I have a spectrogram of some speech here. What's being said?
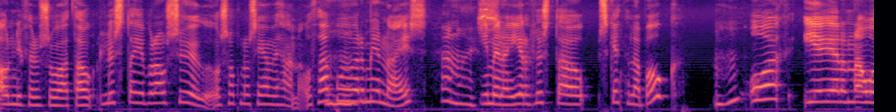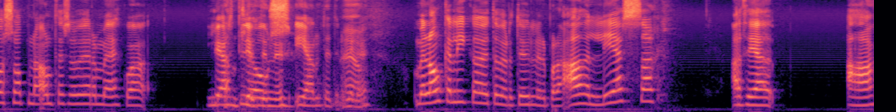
en ég fyrir að sofa, þá hlusta ég bara á sögu og sopna síðan við hana og það búið að vera mjög næs. næs Ég meina, ég er að hlusta á skemmtilega bók Mhm. og ég er að ná að sopna án þess að vera með eitthvað Í bjart andlitinu. ljós í andlitinu mínu og mér langar líka auðvitað að vera duglegri bara að lesa af því að a,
